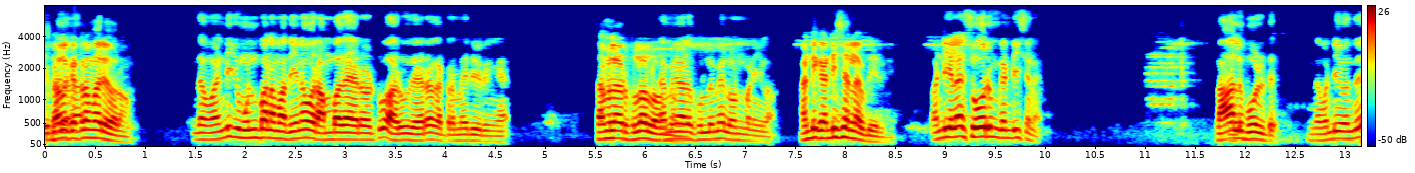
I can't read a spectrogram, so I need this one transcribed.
இப்போ கட்டுற மாதிரி வரும். இந்த வண்டிக்கு முன்பணம் பார்த்தீங்கன்னா ஒரு ஐம்பதாயிரம் டு அறுபதாயிரம் கட்டுற மாதிரி இருக்குங்க. தமிழ்நாடு ஃபுல்லா லோன் தமிழ்நாடு ஃபுல்லுமே லோன் பண்ணிக்கலாம். வண்டி கண்டிஷன்ல எப்படி இருக்கு? வண்டியெல்லாம் ஷோரூம் கண்டிஷனு நாலு போல்ட்டு இந்த வண்டி வந்து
